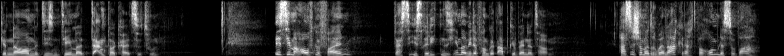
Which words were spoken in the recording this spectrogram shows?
genau mit diesem Thema Dankbarkeit zu tun. Ist dir mal aufgefallen, dass die Israeliten sich immer wieder von Gott abgewendet haben? Hast du schon mal darüber nachgedacht, warum das so war?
